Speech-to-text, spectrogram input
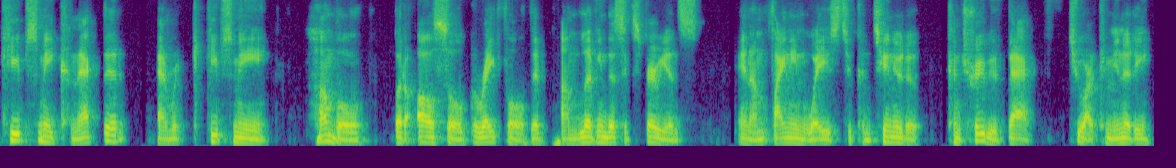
keeps me connected and keeps me humble, but also grateful that I'm living this experience and I'm finding ways to continue to contribute back to our community,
